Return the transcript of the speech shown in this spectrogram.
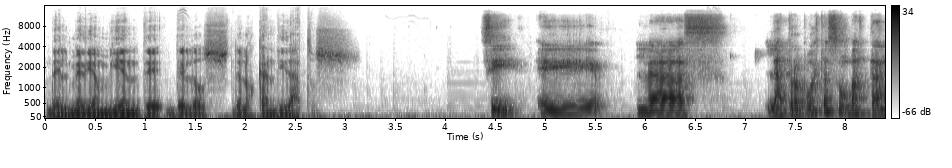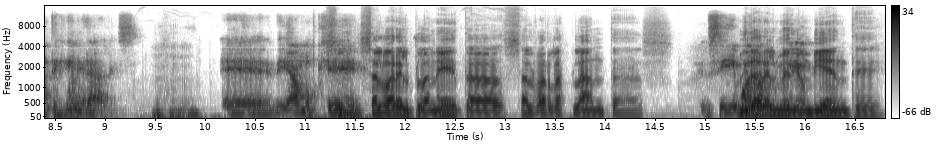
del medio ambiente de los, de los candidatos? Sí, eh, las, las propuestas son bastante generales. Eh, digamos que... salvar el planeta, salvar las plantas, cuidar el medio eh, ambiente.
